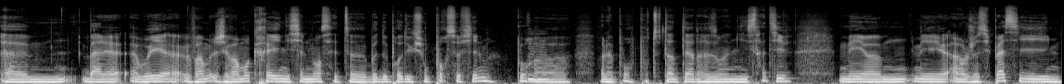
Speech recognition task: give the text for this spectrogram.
Bah, oui, vraiment, j'ai vraiment créé initialement cette boîte de production pour ce film, pour, mhm. voilà, pour, pour tout un tas de raisons administratives. Mais, mais alors, je ne sais pas s'il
